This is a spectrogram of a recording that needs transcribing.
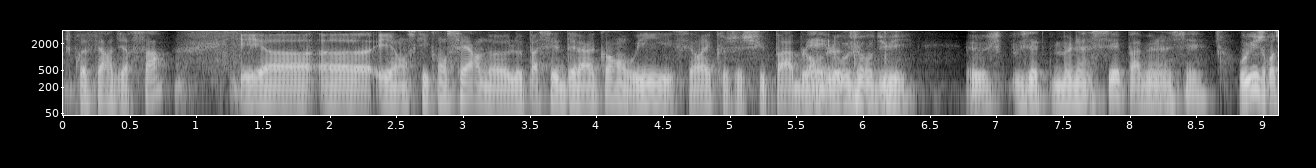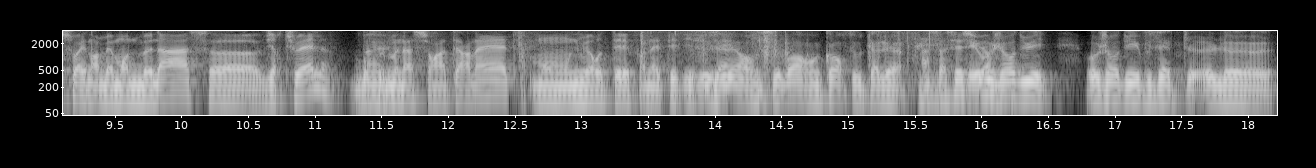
Je préfère dire ça. Et, euh, euh, et en ce qui concerne le passé de délinquant, oui, c'est vrai que je suis pas blanc-bleu. Aujourd'hui, vous êtes menacé, pas menacé? Oui, je reçois énormément de menaces euh, virtuelles, beaucoup de menaces sur Internet. Mon numéro de téléphone a été diffusé. Vous allez en recevoir encore tout à l'heure. Ah, ça c'est sûr. Et aujourd'hui, aujourd'hui, vous êtes le,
